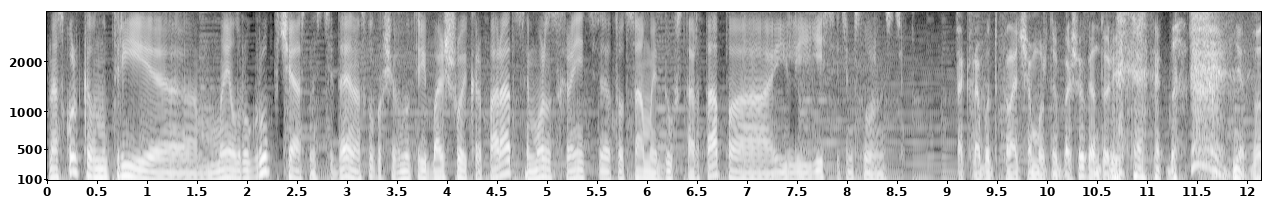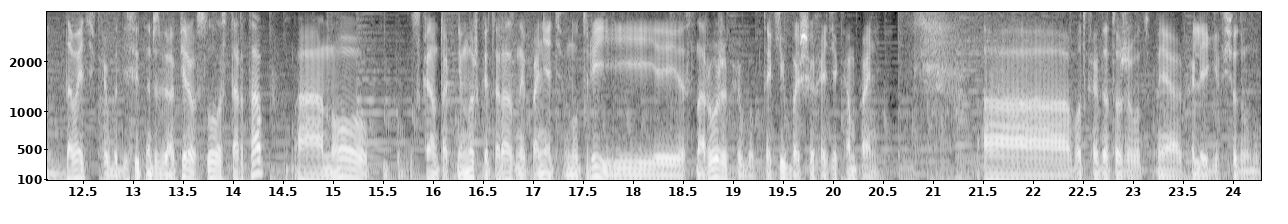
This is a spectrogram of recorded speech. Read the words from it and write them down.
Насколько внутри э, Mail.ru Group, в частности, да, насколько вообще внутри большой корпорации можно сохранить э, тот самый дух стартапа или есть с этим сложности? так работать по ночам можно и в большой конторе. Нет, вот давайте как бы действительно разберем. Во-первых, слово стартап, оно, скажем так, немножко это разные понятия внутри и снаружи как бы таких больших IT-компаний. А вот когда тоже вот у меня коллеги все ну,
